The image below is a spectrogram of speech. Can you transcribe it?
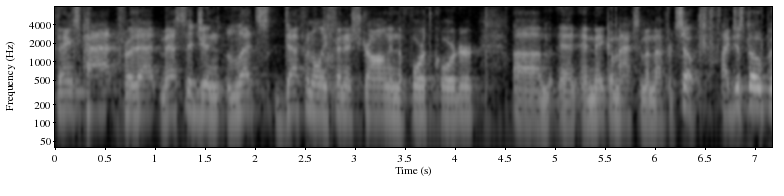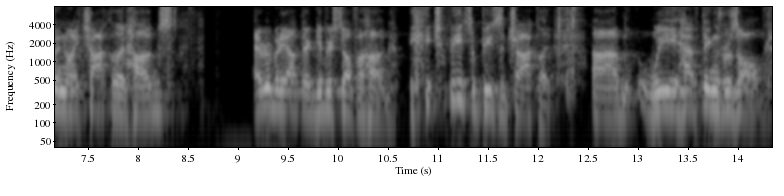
thanks, Pat, for that message. And let's definitely finish strong in the fourth quarter um, and, and make a maximum effort. So I just opened my chocolate hugs everybody out there, give yourself a hug. Each piece a piece of chocolate. Um, we have things resolved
